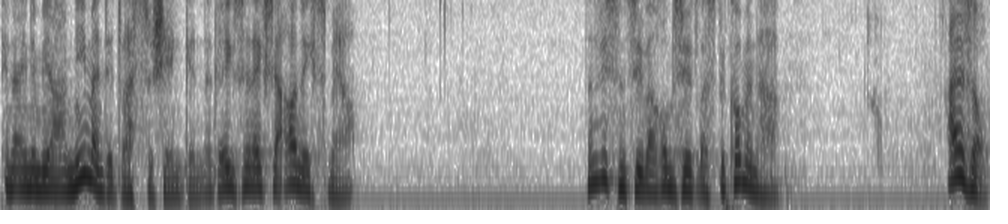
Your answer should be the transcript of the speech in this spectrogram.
in einem Jahr niemand etwas zu schenken, dann kriegen Sie nächstes Jahr auch nichts mehr. Dann wissen Sie, warum Sie etwas bekommen haben. Also,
